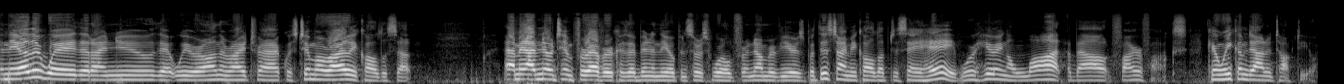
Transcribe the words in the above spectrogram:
and the other way that I knew that we were on the right track was Tim O'Reilly called us up. I mean, I've known Tim forever because I've been in the open source world for a number of years, but this time he called up to say, hey, we're hearing a lot about Firefox. Can we come down and talk to you?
